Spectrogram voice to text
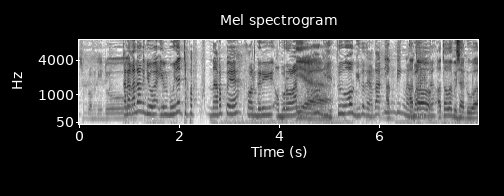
sebelum tidur. Kadang-kadang juga ilmunya cepet narep ya kalau dari obrolan Iya. oh gitu, oh gitu ternyata ding ding nambah atau gitu. atau lo bisa dua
